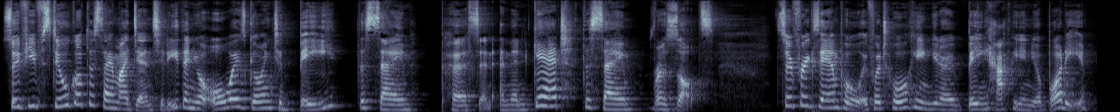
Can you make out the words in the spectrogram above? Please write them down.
So if you've still got the same identity, then you're always going to be the same person and then get the same results. So, for example, if we're talking, you know, being happy in your body,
